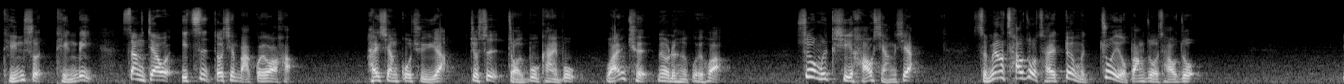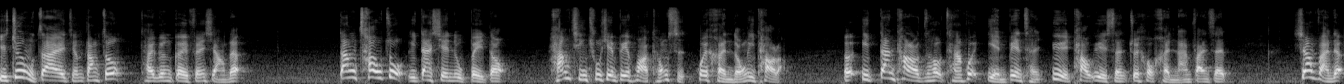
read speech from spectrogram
停损、停利、上交一次都先把规划好，还像过去一样，就是走一步看一步，完全没有任何规划。所以，我们可以好想一下，什么样操作才对我们最有帮助的操作？也就是在节目当中才跟各位分享的。当操作一旦陷入被动，行情出现变化，同时会很容易套牢，而一旦套牢之后，才会演变成越套越深，最后很难翻身。相反的，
